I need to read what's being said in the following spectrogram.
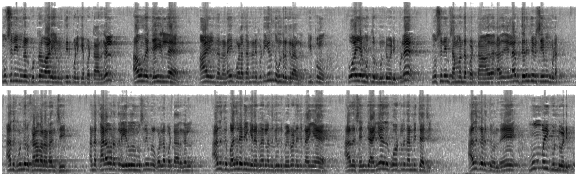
முஸ்லீம்கள் குற்றவாளிகள் தீர்ப்பளிக்கப்பட்டார்கள். அவங்க ஜெயிலில் ஆயுள் தண்டனை பல தண்டனை பெற்று இருந்து கொண்டிருக்கிறார்கள். இப்போ கோயமுத்தூர் குண்டு வெடிப்பில் முஸ்லீம் சம்பந்தப்பட்டான் அது- அது எல்லாரும் தெரிஞ்ச விஷயமும் கூட. அதுக்கு வந்து ஒரு கலவரம் நடந்துச்சு. அந்த கலவரத்தில் இருபது முஸ்லீம்கள் கொல்லப்பட்டார்கள். அதுக்கு பதிலடிங்கிற பேரில் அந்த கிறுக்கு பேர் நினைச்சிட்டாங்க அதை செஞ்சாங்க அது கோர்ட்டில் தண்டிச்சாச்சு. அதுக்கடுத்து வந்து மும்பை குண்டு வெடிப்பு.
